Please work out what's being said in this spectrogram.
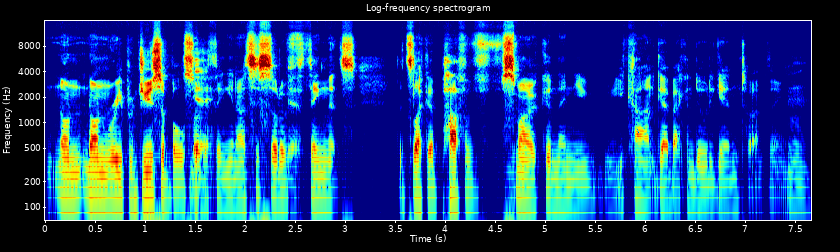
non non reproducible sort Yeah. of thing. You know, it's this sort of Yeah. thing that's that's like a puff of smoke, and then you you can't go back and do it again type thing.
